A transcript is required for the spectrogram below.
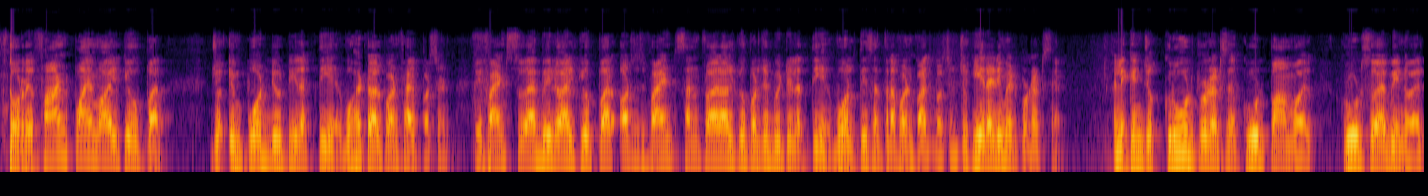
तो रिफाइंड पॉइम ऑयल के ऊपर जो इंपोर्ट ड्यूटी लगती है, वो है 12.5 परसेंट रिफाइंड सोयाबीन ऑयल के ऊपर और रिफाइंड सनफ्लावर ऑयल के ऊपर जो ड्यूटी लगती है, वो लगती है 17.5 परसेंट चूँकि ये रेडीमेड प्रोडक्ट्स हैं। लेकिन जो क्रूड प्रोडक्ट्स हैं crude palm oil crude soybean oil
